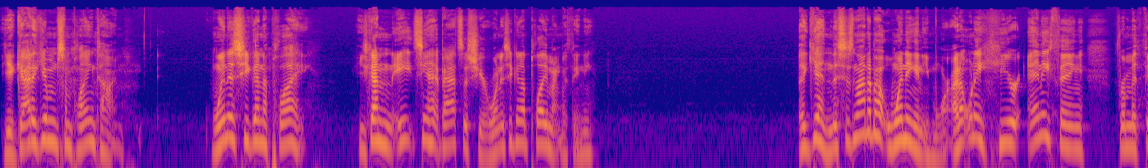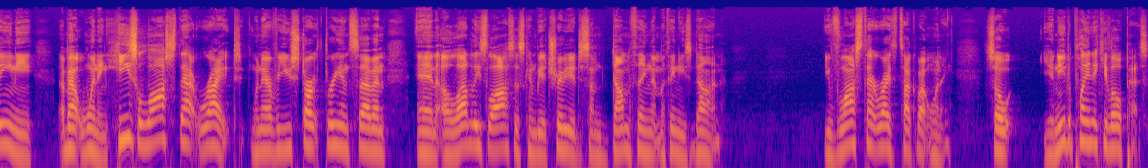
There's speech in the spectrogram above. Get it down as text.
you got to give him some playing time. When is he going to play? He's got an 18 at bats this year. When is he going to play, Mike Matheny? Again, this is not about winning anymore. I don't want to hear anything from Matheny about winning. He's lost that right whenever you start three and seven, and a lot of these losses can be attributed to some dumb thing that Matheny's done. You've lost that right to talk about winning. So you need to play Nicky Lopez.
